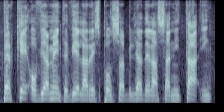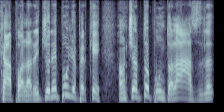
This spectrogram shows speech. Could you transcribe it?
perché ovviamente vi è la responsabilità della sanità in capo alla Regione Puglia perché a un certo punto l'ASL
